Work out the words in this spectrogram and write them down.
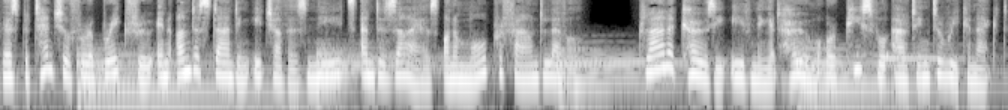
There's potential for a breakthrough in understanding each other's needs and desires on a more profound level. Plan a cozy evening at home or a peaceful outing to reconnect.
